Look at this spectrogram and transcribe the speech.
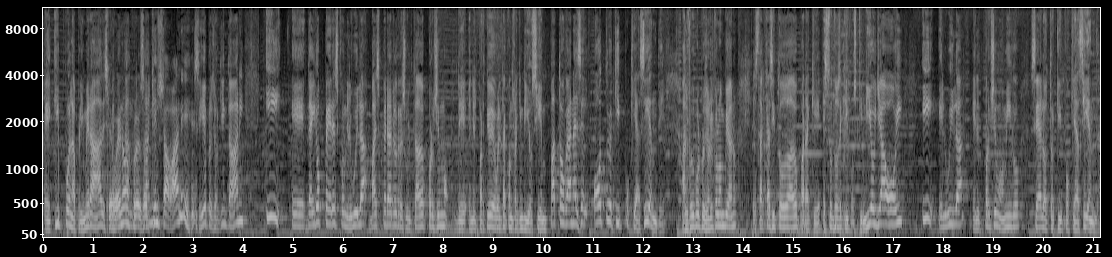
equipo en la primera A. Qué bueno, profesor Quintabani. Sí, el profesor Quintabani. Y eh, Dairo Pérez con el Huila va a esperar el resultado próximo de, en el partido de vuelta contra Quindío. Si empata o gana es el otro equipo que asciende al fútbol profesional colombiano. Está casi todo dado para que estos dos equipos, Quindío ya hoy y el Huila el próximo domingo sea el otro equipo que ascienda.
